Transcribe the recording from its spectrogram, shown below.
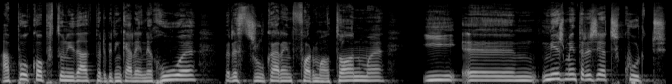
há pouca oportunidade para brincarem na rua, para se deslocarem de forma autónoma e hum, mesmo em trajetos curtos.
